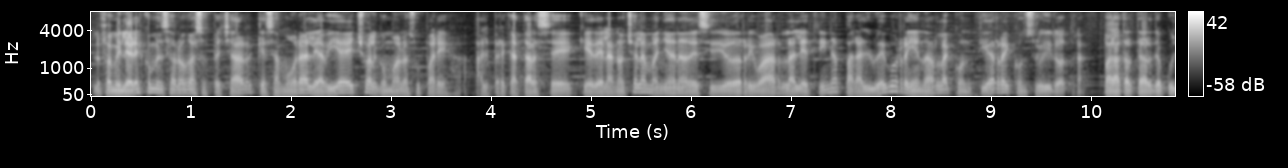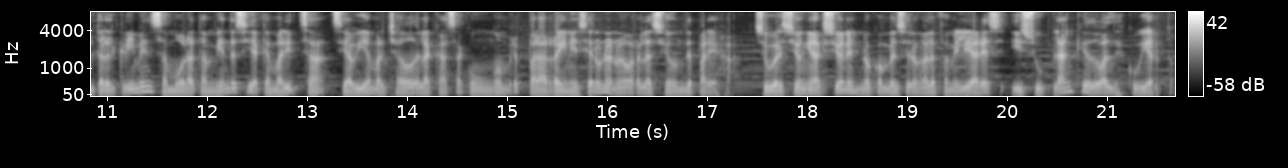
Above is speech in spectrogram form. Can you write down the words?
Los familiares comenzaron a sospechar que Zamora le había hecho algo malo a su pareja, al percatarse que de la noche a la mañana decidió derribar la letrina para luego rellenarla con tierra y construir otra. Para tratar de ocultar el crimen, Zamora también decía que Maritza se había marchado de la casa con un hombre para reiniciar una nueva relación de pareja. Su versión y acciones no convencieron a los familiares y su plan quedó al descubierto.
